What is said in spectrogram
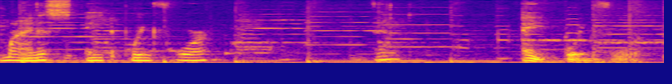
minus 8.4 and 8.4.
